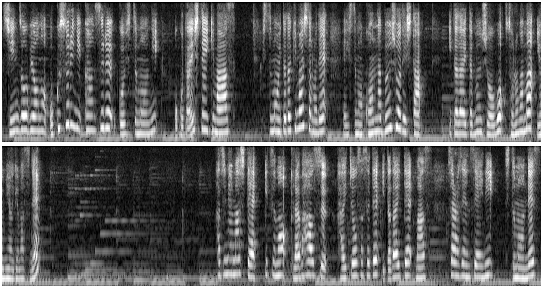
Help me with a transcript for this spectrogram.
心臓病のお薬に関するご質問にお答えしていきます。質問いただきましたのでえ質問こんな文章でした。いただいた文章をそのまま読み上げますね。はじめましていつもクラブハウス拝聴させていただいてます。サラ先生に質問です。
